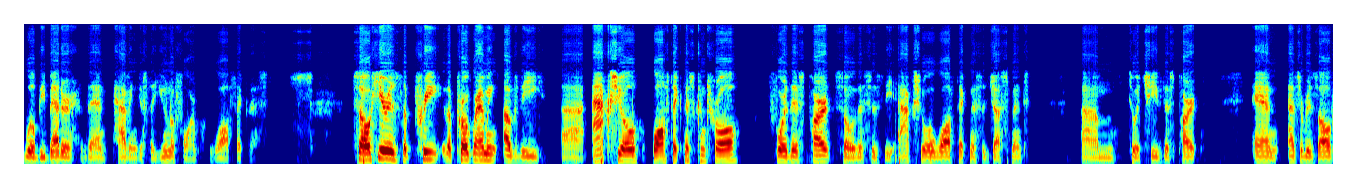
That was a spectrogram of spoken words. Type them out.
will be better than having just a uniform wall thickness. So here is the pre the programming of the uh, axial wall thickness control for this part. So this is the axial wall thickness adjustment um, to achieve this part. And as a result,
